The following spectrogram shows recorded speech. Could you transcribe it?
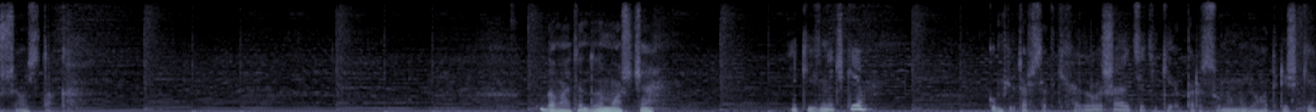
Ще ось так. Давайте додамо ще якісь значки. Комп'ютер все-таки хай залишається, тільки пересунемо його трішки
